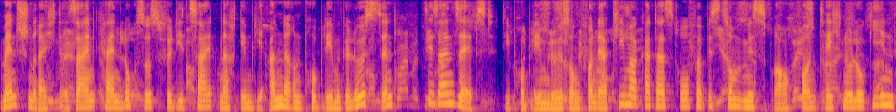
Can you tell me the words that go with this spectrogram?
Menschenrechte seien kein Luxus für die Zeit, nachdem die anderen Probleme gelöst sind. Sie seien selbst die Problemlösung von der Klimakatastrophe bis zum Missbrauch von Technologien.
